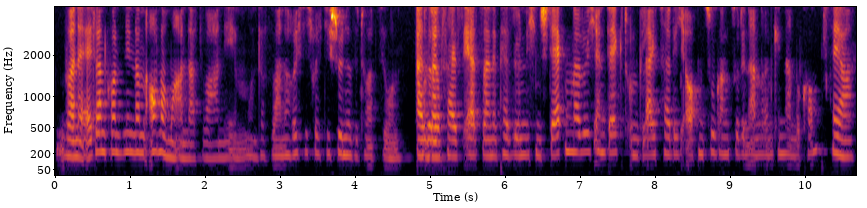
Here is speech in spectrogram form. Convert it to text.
seine Eltern konnten ihn dann auch nochmal anders wahrnehmen. Und das war eine richtig, richtig schöne Situation. Also das heißt, er hat seine persönlichen Stärken dadurch entdeckt und gleichzeitig auch einen Zugang zu den anderen Kindern bekommen. Ja.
